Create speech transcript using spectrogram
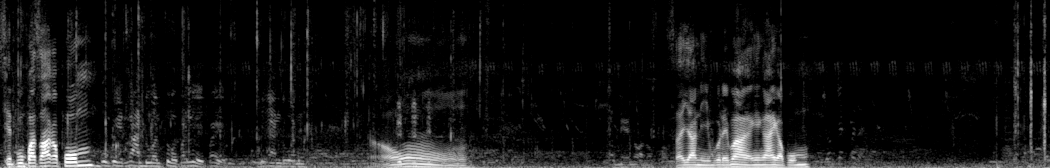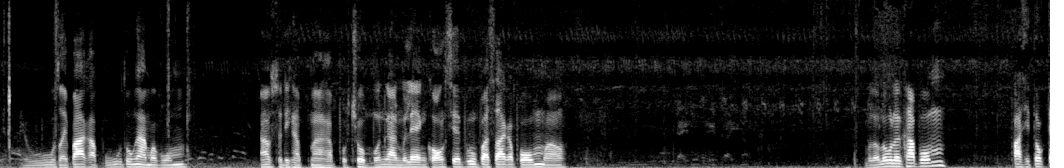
เสียนภูมิภาษากับผมกูไปเห็นงานด่วนตัวไปเลยไปงานด่วนเอาสายยานีบุได้มากง่ายๆกับผมโอ้ใส่ปลาครับโอ้ตัวงามกับผม ครับสวัสดีครับมาครับผมชมผลงานมือแรงของเซียนภูมิภาษากับผมเอาบต้องรู้เลยครับผมพาสิตกใจ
